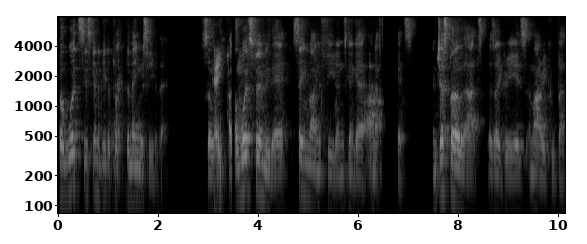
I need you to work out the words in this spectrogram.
but Woods is going to be the the main receiver there. So Okay. Woods firmly there. Same line of feeling is going to get enough hits. And just below that, as I agree, is Amari Cooper.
